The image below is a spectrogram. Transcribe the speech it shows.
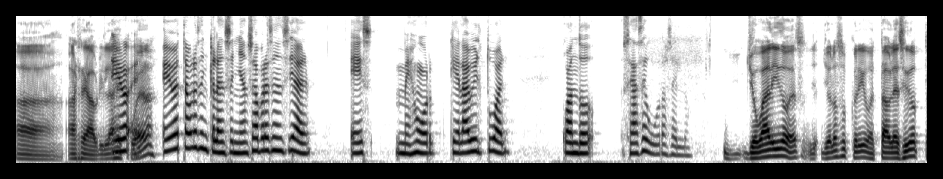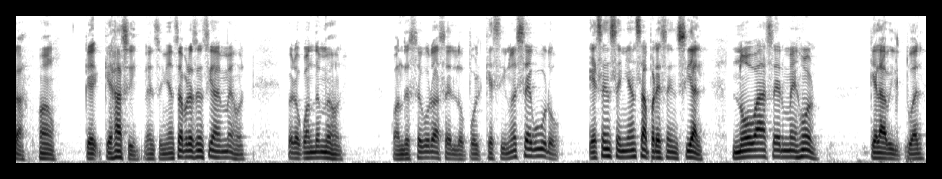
a, a reabrir las ellos, eh, escuelas? ellos establecen que la enseñanza presencial es mejor que la virtual cuando sea seguro hacerlo. Yo valido eso, yo, yo lo suscribo, establecido está, Juan, que, que es así, la enseñanza presencial es mejor, pero ¿cuándo es mejor? Cuando es seguro hacerlo, porque si no es seguro, esa enseñanza presencial no va a ser mejor que la virtual,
